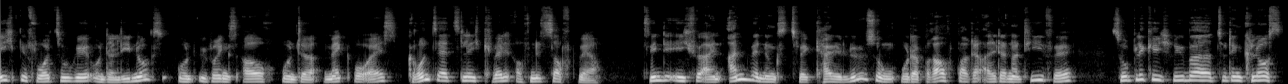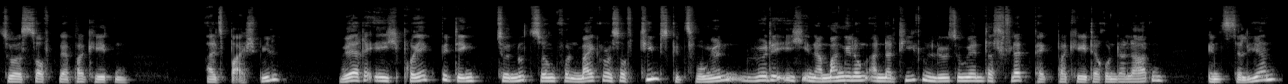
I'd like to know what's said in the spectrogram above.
Ich bevorzuge unter Linux und übrigens auch unter Mac OS grundsätzlich quelloffene Software. Finde ich für einen Anwendungszweck keine Lösung oder brauchbare Alternative, so blicke ich rüber zu den Closed Source Software Paketen. Als Beispiel Wäre ich projektbedingt zur Nutzung von Microsoft Teams gezwungen, würde ich in Ermangelung an nativen Lösungen das Flatpak-Paket herunterladen, installieren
